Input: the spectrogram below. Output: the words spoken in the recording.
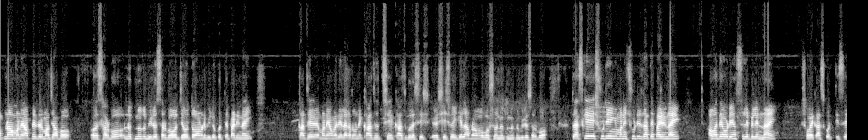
আপনার মানে আপনাদের মাঝে আবো ছাড়বো, নতুন নতুন ভিডিও ছাড়বো। যেহেতু আমরা ভিডিও করতে পারি নাই, কাজে মানে আমাদের এলাকাতে অনেক কাজ হচ্ছে, কাজগুলো শেষ শেষ হয়ে গেলে আমরা অবশ্যই নতুন নতুন ভিডিও ছাড়বো। তো আজকে শুটিং মানে শুটে যেতে পারি নাই, আমাদের অডিয়েন্স ছেলেপেলের নাই, সবাই কাজ করতেছে,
